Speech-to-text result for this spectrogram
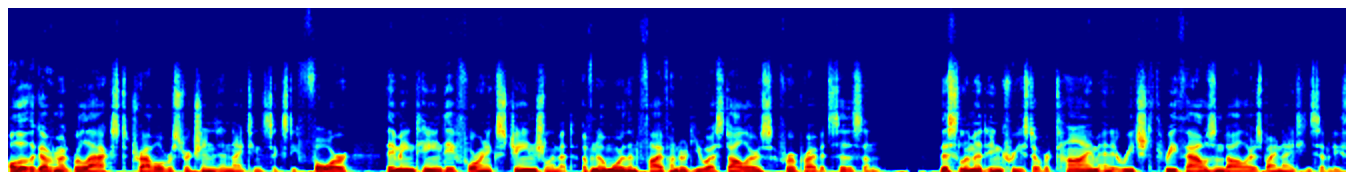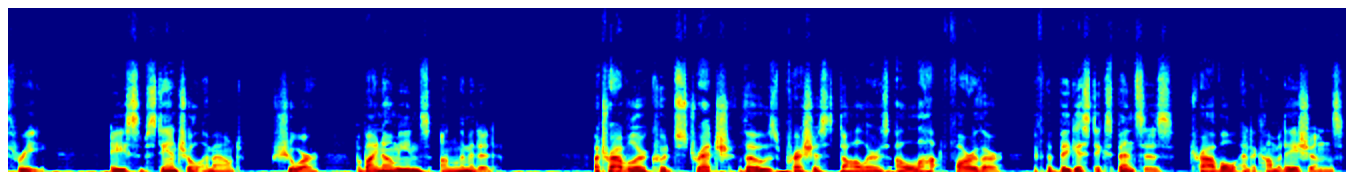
Although the government relaxed travel restrictions in 1964, they maintained a foreign exchange limit of no more than 500 US dollars for a private citizen. This limit increased over time and it reached $3,000 by 1973. A substantial amount, sure, but by no means unlimited. A traveler could stretch those precious dollars a lot farther if the biggest expenses, travel and accommodations,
